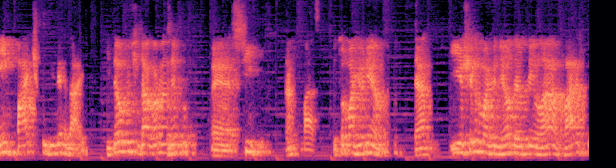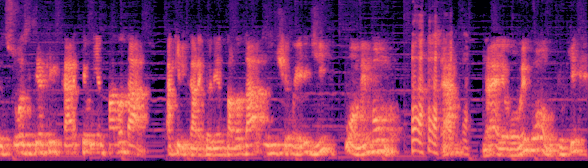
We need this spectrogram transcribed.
empático de verdade. Então, eu vou te dar agora um exemplo, é, se Né? Massa. Eu estou numa reunião, certo? E eu chego numa reunião, daí eu tenho lá várias pessoas e tem aquele cara que é orientado a dados. Aquele cara que é orientado a dados, a gente chama ele de o homem-bomba. né? Ele é o homem-bomba, porque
